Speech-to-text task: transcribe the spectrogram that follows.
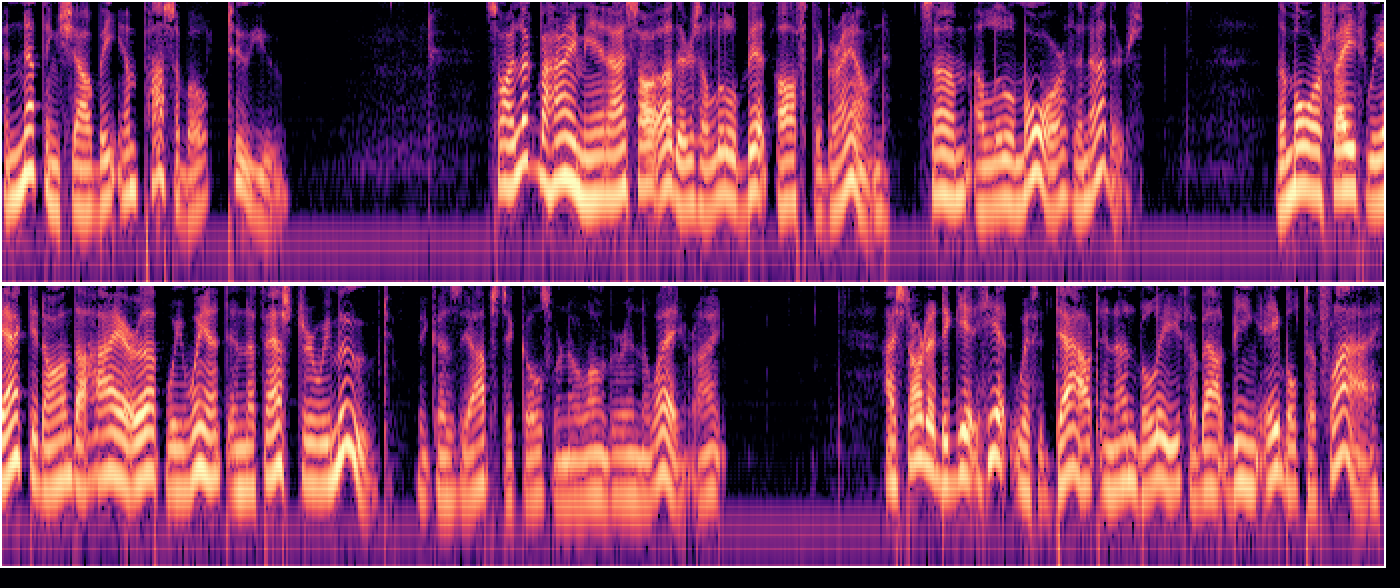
and nothing shall be impossible to you. So I looked behind me, and I saw others a little bit off the ground, some a little more than others the more faith we acted on, the higher up we went and the faster we moved because the obstacles were no longer in the way, right? I started to get hit with doubt and unbelief about being able to fly,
